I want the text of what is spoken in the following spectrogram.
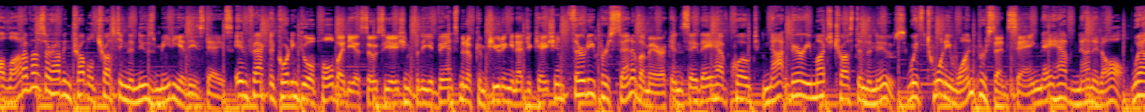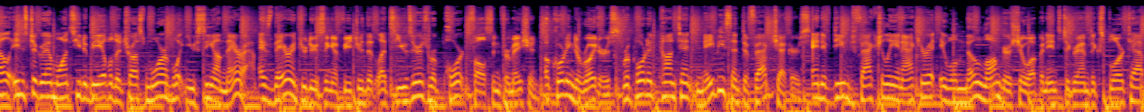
A lot of us are having trouble trusting the news media these days. In fact, according to a poll by the Association for the Advancement of Computing and Education, 30% of Americans say they have, quote, not very much trust in the news, with 21% saying they have none at all. Well, Instagram wants you to be able to trust more of what you see on their app, as they're introducing a feature that lets users report false information. According to Reuters, reported content may be sent to fact checkers, and if deemed factually inaccurate, it will no longer show up in Instagram's Explore tab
